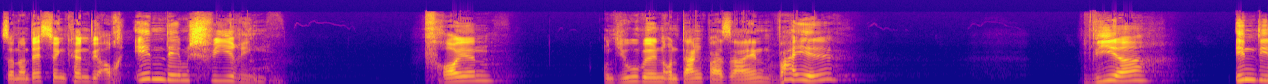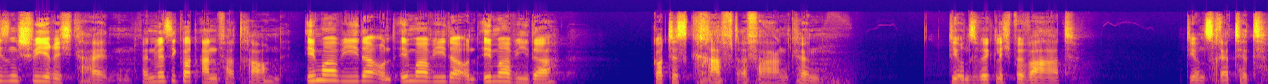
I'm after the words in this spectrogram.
sondern deswegen können wir auch in dem Schwierigen freuen und jubeln und dankbar sein, weil wir in diesen Schwierigkeiten, wenn wir sie Gott anvertrauen, immer wieder und immer wieder und immer wieder Gottes Kraft erfahren können, die uns wirklich bewahrt, die uns rettet,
